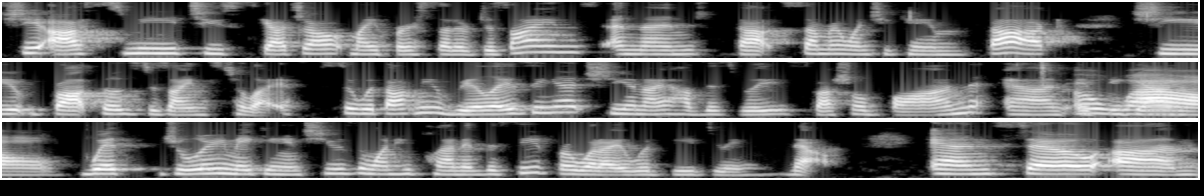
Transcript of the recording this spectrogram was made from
she asked me to sketch out my first set of designs. And then that summer, when she came back, she brought those designs to life. So without me realizing it, she and I have this really special bond. And it oh, began wow. with jewelry making. And she was the one who planted the seed for what I would be doing now. And so um,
